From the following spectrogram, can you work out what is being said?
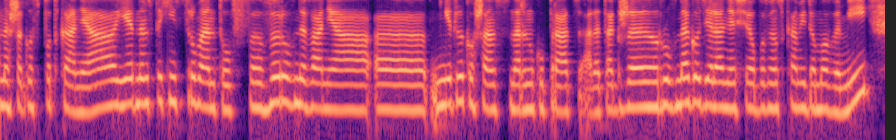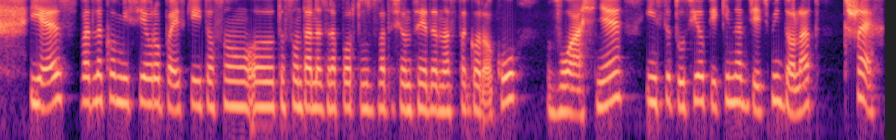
naszego spotkania, jednym z tych instrumentów wyrównywania e, nie tylko szans na rynku pracy, ale także równego dzielenia się obowiązkami domowymi jest wedle Komisji Europejskiej, to są, e, to są dane z raportu z 2011 roku, właśnie instytucje opieki nad dziećmi do lat trzech,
